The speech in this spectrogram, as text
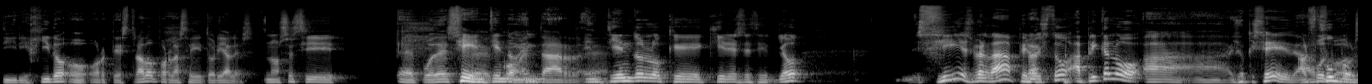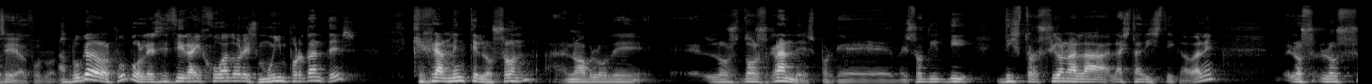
dirigido o orquestado por las editoriales. No sé si eh, puedes comentar. Entiendo lo que quieres decir. Yo Sí, es verdad, pero esto aplícalo a, yo qué sé, al, fútbol, Sí, al fútbol. Aplícalo al fútbol. Es decir, hay jugadores muy importantes que realmente lo son. No hablo de los dos grandes, porque eso distorsiona la, estadística, ¿vale? Los, los,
